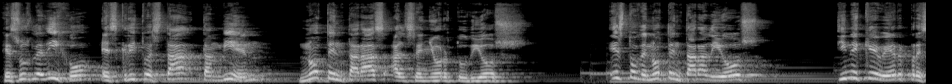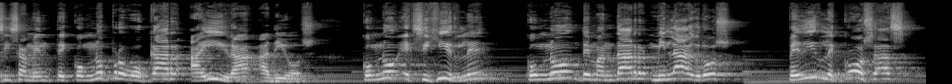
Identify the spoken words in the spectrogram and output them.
Jesús le dijo, escrito está también, no tentarás al Señor tu Dios. Esto de no tentar a Dios tiene que ver precisamente con no provocar a ira a Dios, con no exigirle, con no demandar milagros, pedirle cosas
